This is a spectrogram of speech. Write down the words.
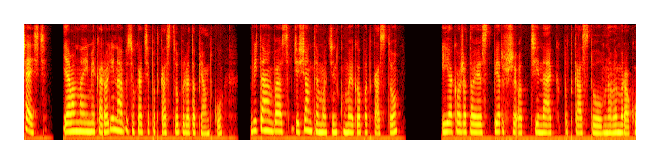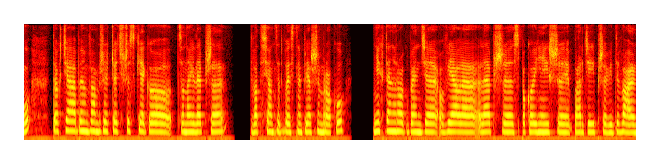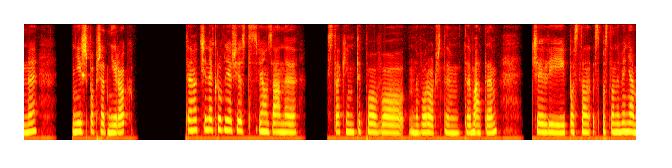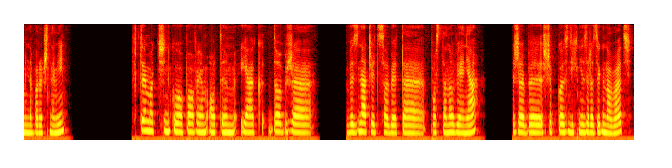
Cześć! Ja mam na imię Karolina, wysłuchacie podcastu Byle do Piątku. Witam Was w dziesiątym odcinku mojego podcastu. I jako, że to jest pierwszy odcinek podcastu w nowym roku, to chciałabym Wam życzyć wszystkiego, co najlepsze w 2021 roku. Niech ten rok będzie o wiele lepszy, spokojniejszy, bardziej przewidywalny niż poprzedni rok. Ten odcinek również jest związany z takim typowo noworocznym tematem, czyli posta- z postanowieniami noworocznymi. W tym odcinku opowiem o tym, jak dobrze wyznaczyć sobie te postanowienia, żeby szybko z nich nie zrezygnować,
